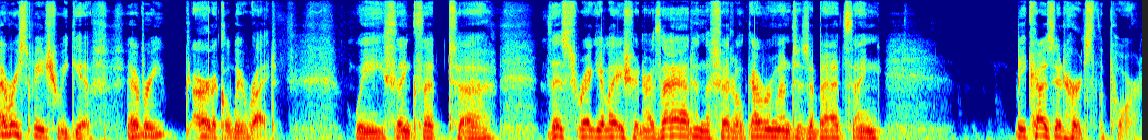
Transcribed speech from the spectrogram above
Every speech we give, every article we write, we think that uh, this regulation or that in the federal government is a bad thing because it hurts the poor.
